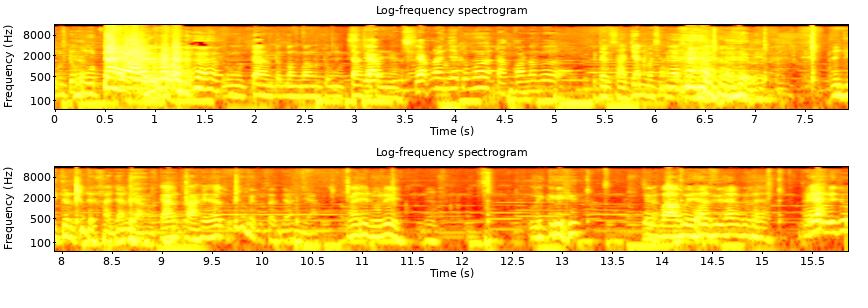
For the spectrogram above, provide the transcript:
untuk mudah itu. Untuk mudah untuk bang bang untuk mudah setiap katanya. setiap nanya kamu takon apa? Gedang sajan bahasanya. Dan jujur gede saja yang Yang terakhir gede saja ya. ngasih dulu. Lagi. Yang babu ya kita. Yang itu,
